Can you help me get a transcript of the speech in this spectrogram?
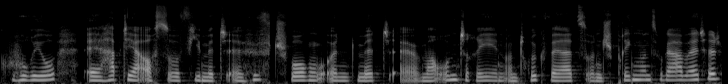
Choreo äh, habt ihr auch so viel mit äh, Hüftschwung und mit äh, mal umdrehen und rückwärts und springen und so gearbeitet.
